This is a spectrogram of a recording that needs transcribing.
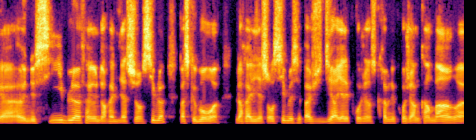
euh, une cible, enfin une organisation cible, parce que bon, euh, l'organisation cible, c'est pas juste dire il y a des projets en Scrum, des projets en Kanban, euh,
